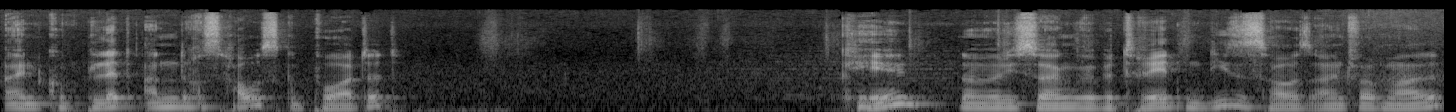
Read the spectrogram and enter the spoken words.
ein komplett anderes Haus geportet. Okay, dann würde ich sagen, wir betreten dieses Haus einfach mal.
